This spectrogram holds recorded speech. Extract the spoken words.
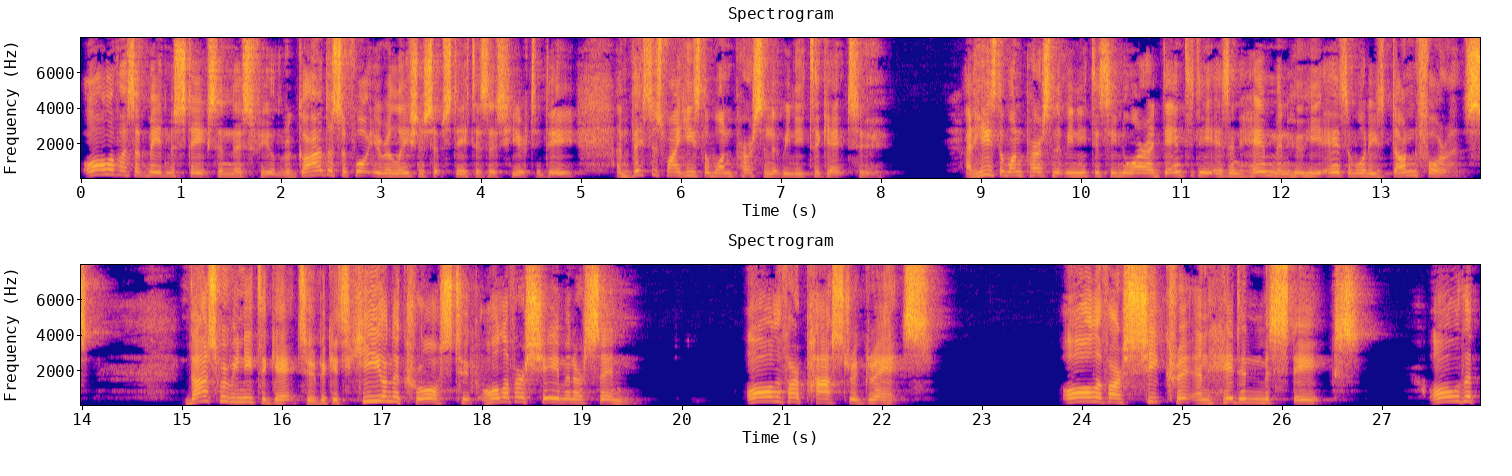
All of us have made mistakes in this field, regardless of what your relationship status is here today. And this is why he's the one person that we need to get to. And he's the one person that we need to see. No, our identity is in him and who he is and what he's done for us. That's where we need to get to because he on the cross took all of our shame and our sin, all of our past regrets, all of our secret and hidden mistakes, all the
